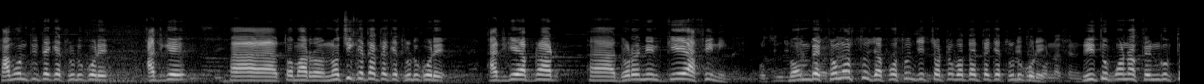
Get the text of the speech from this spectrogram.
সামন্তী থেকে শুরু করে, আজকে তোমার নচিকেতা থেকে শুরু করে, আজকে আপনার ধরে নিন কে আসেনি বোম্বে সমস্ত যা প্রসেনজিৎ চট্টোপাধ্যায় থেকে শুরু করে ঋতুপর্ণা সেনগুপ্ত।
